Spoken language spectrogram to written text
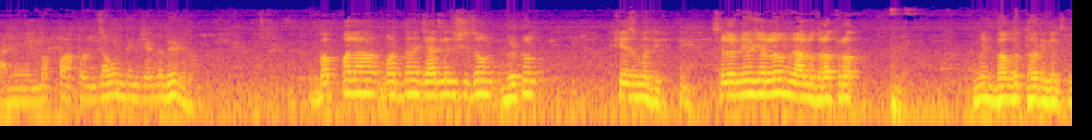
आणि बाप्पा आपण जाऊन त्यांची एकदा भेट घेऊ. बाप्पाला मतदानाच्या आदल्या दिवशी जाऊन भेटून केजमध्ये सगळं नियोजन लावून मी आलो होतो रातोरात. मी भागवतावर गेलो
